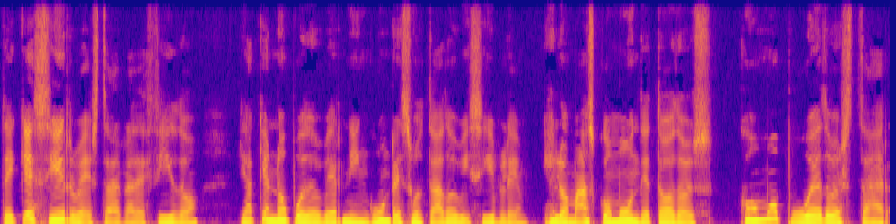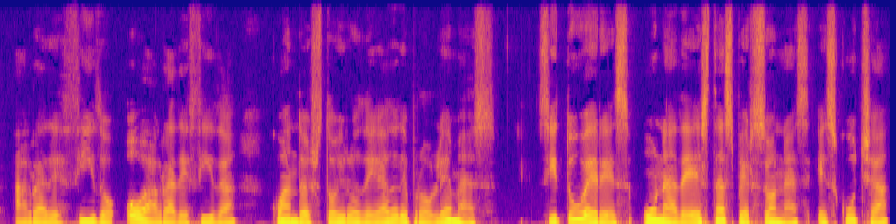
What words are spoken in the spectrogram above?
¿De qué sirve estar agradecido ya que no puedo ver ningún resultado visible? Y lo más común de todos, ¿cómo puedo estar agradecido o agradecida cuando estoy rodeado de problemas? Si tú eres una de estas personas, escucha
